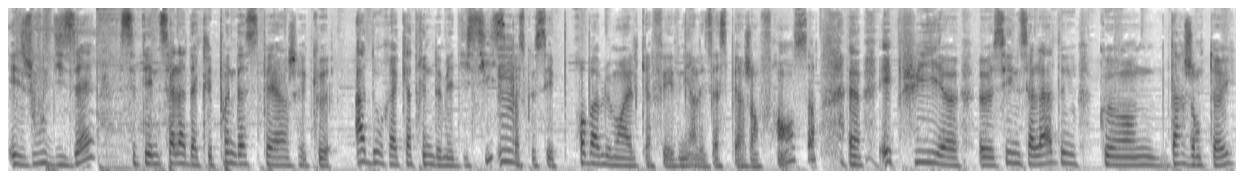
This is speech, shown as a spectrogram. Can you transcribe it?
Et je vous disais, c'était une salade avec les pointes d'asperges que adorait Catherine de Médicis mm. parce que c'est probablement elle qui a fait venir les asperges en France. Euh, et puis euh, c'est une salade d'Argenteuil.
